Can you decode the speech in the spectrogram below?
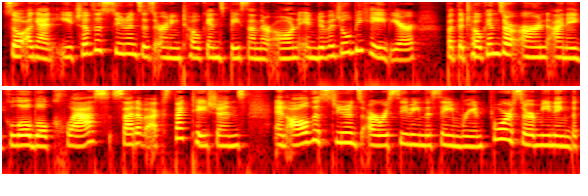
So, again, each of the students is earning tokens based on their own individual behavior, but the tokens are earned on a global class set of expectations, and all the students are receiving the same reinforcer, meaning the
